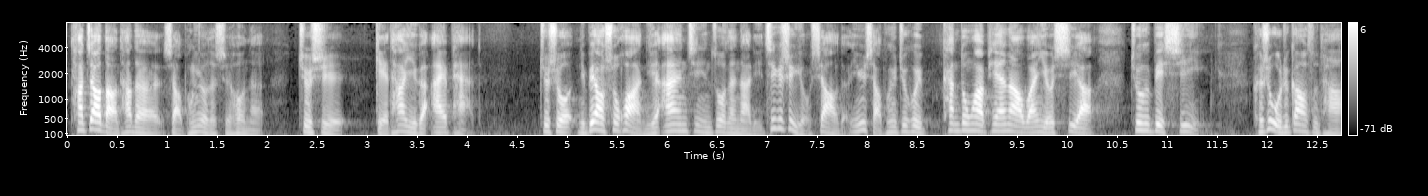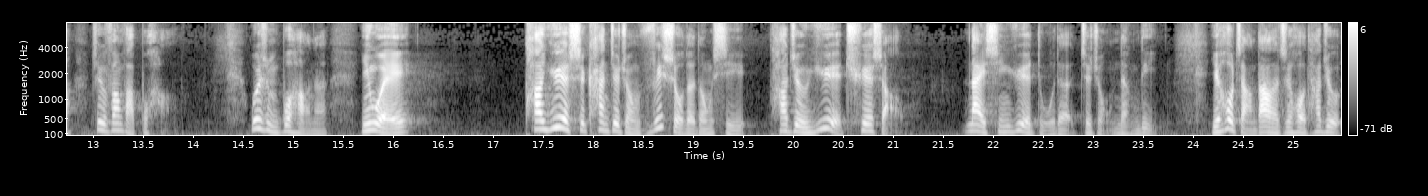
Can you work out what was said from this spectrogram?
他教导他的小朋友的时候呢，就是给他一个 iPad，就说你不要说话，你就安安静静坐在那里，这个是有效的，因为小朋友就会看动画片啊、玩游戏啊，就会被吸引。可是我就告诉他，这个方法不好。为什么不好呢？因为他越是看这种 visual 的东西，他就越缺少耐心阅读的这种能力。以后长大了之后，他就。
